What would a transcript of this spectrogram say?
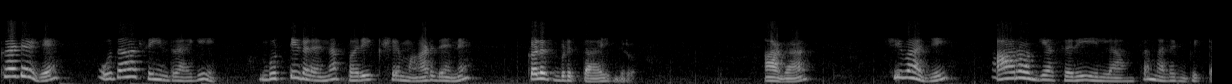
ಕಡೆಗೆ ಉದಾಸೀನರಾಗಿ ಬುಟ್ಟಿಗಳನ್ನು ಪರೀಕ್ಷೆ ಮಾಡ್ದೇನೆ ಕಳಿಸ್ಬಿಡ್ತಾ ಇದ್ರು. ಆಗ ಶಿವಾಜಿ, ಆರೋಗ್ಯ ಸರಿ ಇಲ್ಲ ಅಂತ ಮಲಗಿಬಿಟ್ಟ.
